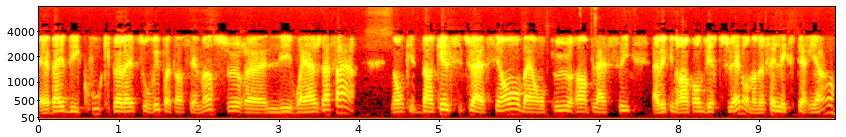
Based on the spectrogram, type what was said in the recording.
eh ben, des coûts qui peuvent être sauvés potentiellement sur euh, les voyages d'affaires. Donc, dans quelle situation ben, on peut remplacer avec une rencontre virtuelle? On en a fait l'expérience.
